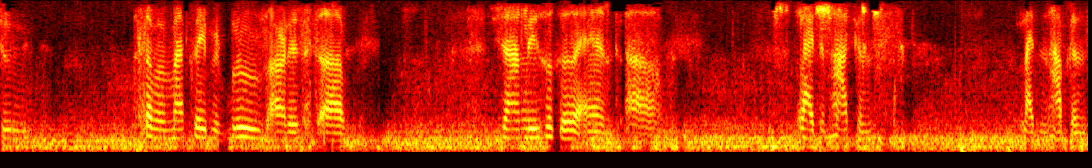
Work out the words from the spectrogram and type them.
to some of my favorite blues artists, um, John Lee Hooker and um, Lightning Hopkins. Lightning Hopkins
